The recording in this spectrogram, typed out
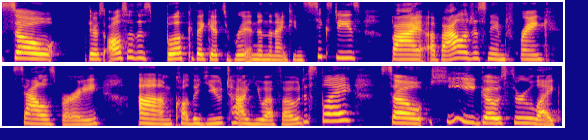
So there's also this book that gets written in the 1960s by a biologist named Frank Salisbury um, called the Utah UFO Display. So he goes through like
